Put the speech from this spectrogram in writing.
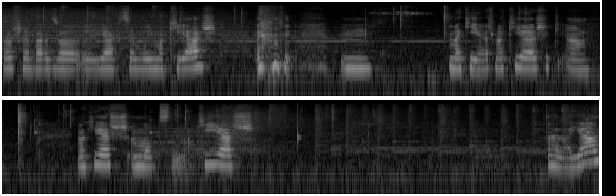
proszę bardzo, ja chcę mój makijaż. Mm, makijaż, makijaż, a, makijaż mocny, makijaż. Ale ja.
